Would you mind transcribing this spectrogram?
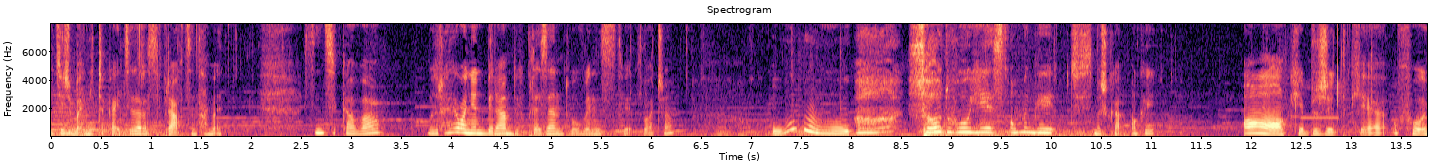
I coś będzie, czekajcie, zaraz sprawdzę nawet. Jestem ciekawa, bo trochę chyba nie odbierałam tych prezentów, więc zobaczę. Uuu, siodło jest, omega, gdzie jest myszka, okej. O, jakie brzydkie, ufuj,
